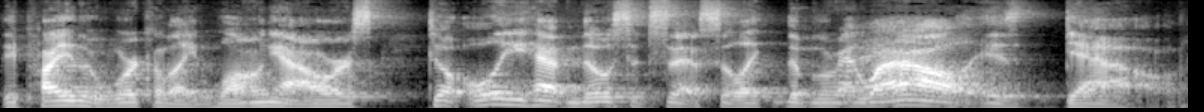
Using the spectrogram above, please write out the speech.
They probably been working like long hours to only have no success. So like the morale is down.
